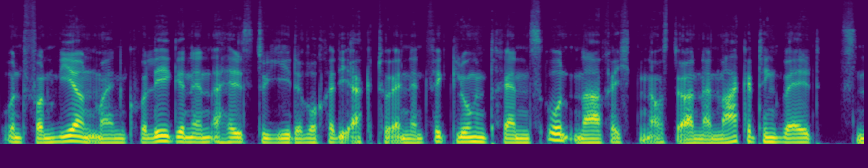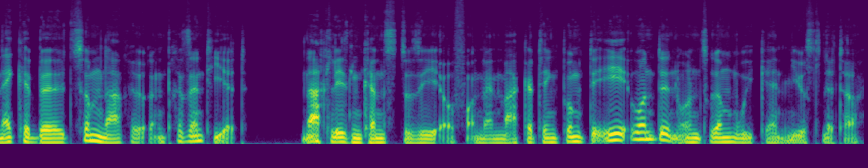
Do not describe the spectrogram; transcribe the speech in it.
und von mir und meinen Kolleginnen erhältst du jede Woche die aktuellen Entwicklungen, Trends und Nachrichten aus der Online-Marketing-Welt snackable zum Nachhören präsentiert. Nachlesen kannst du sie auf online-marketing.de und in unserem Weekend-Newsletter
